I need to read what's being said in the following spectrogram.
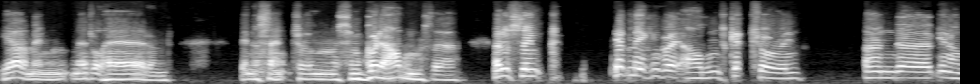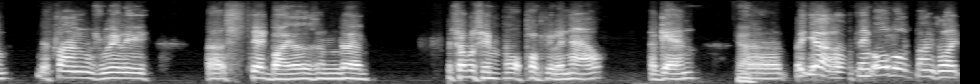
yeah, I mean, Metalhead and Inner Sanctum, some good albums there. I just think kept making great albums, kept touring, and uh, you know, the fans really uh, stayed by us, and uh, it's obviously more popular now again. Yeah. Uh, but yeah, I think all those bands like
